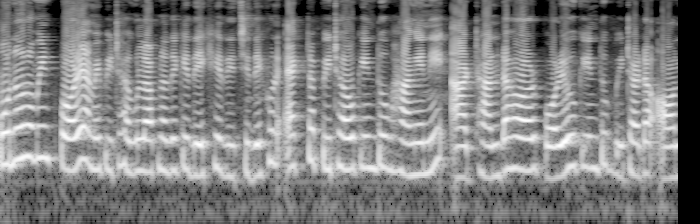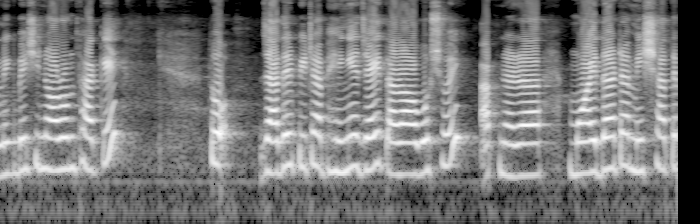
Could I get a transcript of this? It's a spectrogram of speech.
পনেরো মিনিট পরে আমি পিঠাগুলো আপনাদেরকে দেখিয়ে দিচ্ছি। দেখুন, একটা পিঠাও কিন্তু ভাঙেনি, আর ঠান্ডা হওয়ার পরেও কিন্তু পিঠাটা অনেক বেশি নরম থাকে। তো যাদের পিঠা ভেঙে যায়, তারা অবশ্যই আপনারা ময়দাটা মিশাতে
